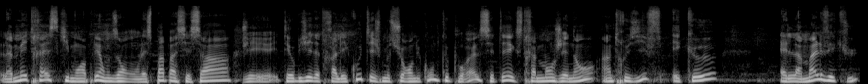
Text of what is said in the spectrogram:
la maîtresse qui m'ont appelé en me disant on laisse pas passer ça. J'ai été obligé d'être à l'écoute et je me suis rendu compte que pour elle c'était extrêmement gênant, intrusif et que elle l'a mal vécu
